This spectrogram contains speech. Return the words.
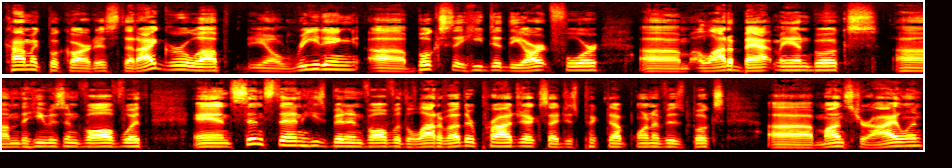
comic book artist that I grew up, you know, reading uh, books that he did the art for. Um, a lot of Batman books um, that he was involved with, and since then he's been involved with a lot of other projects. I just picked up one of his books, uh, Monster Island,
